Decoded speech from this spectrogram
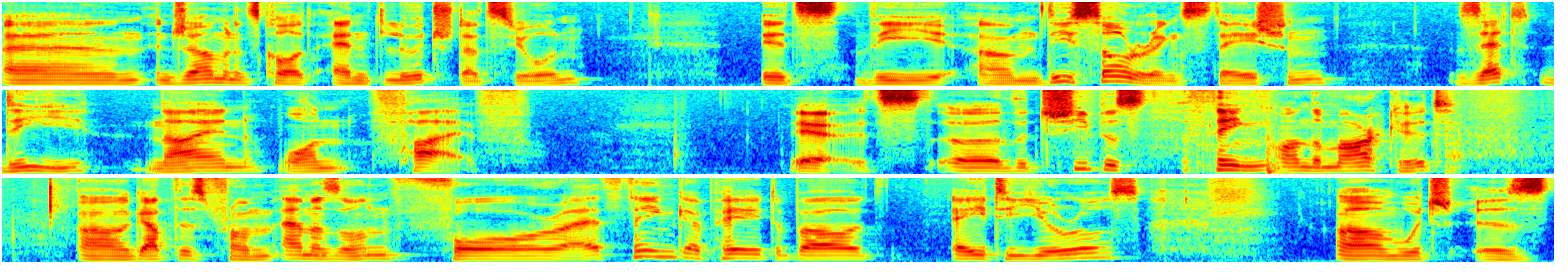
and in German it's called Entlötstation. It's the um, desoldering station ZD915. Yeah, it's uh, the cheapest thing on the market. Uh, got this from Amazon for, I think I paid about 80 euros, um, which is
